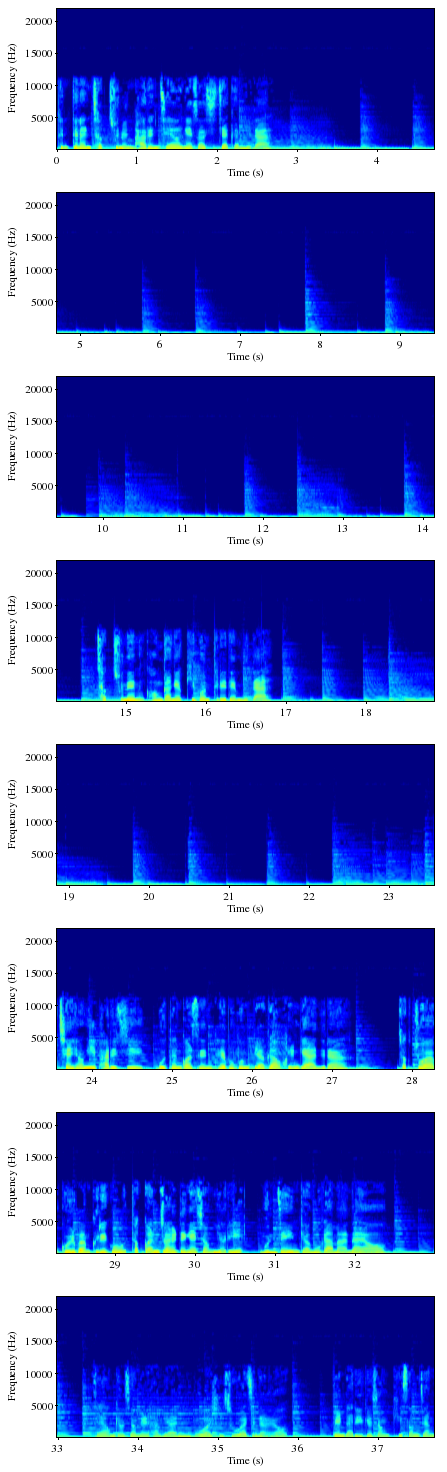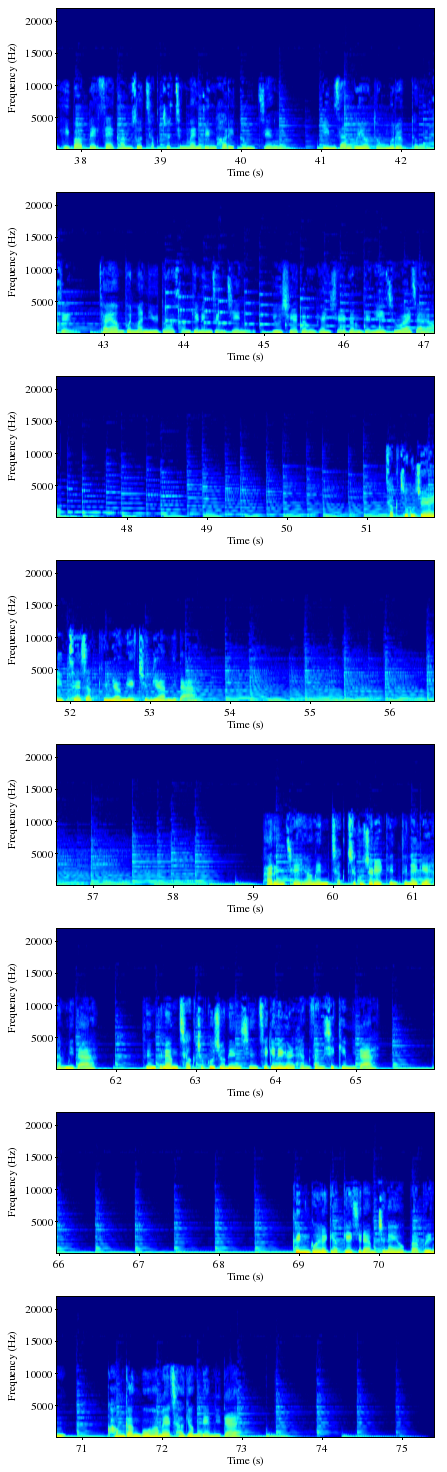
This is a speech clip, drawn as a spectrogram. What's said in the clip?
튼튼한 척추는 바른 체형에서 시작합니다. 척추는 건강의 기본 틀이 됩니다. 체형이 바르지 못한 것은 대부분 뼈가 훨은 게 아니라 척추와 골반 그리고 턱관절 등의 정렬이 문제인 경우가 많아요. 체형 교정을 하면 무엇이 좋아지나요? 왼다리 교정, 키 성장, 힙업, 뱃살 감소, 척추 측만 등 허리 통증, 임산부 요 통, 무릎 통증, 자연분만 유도, 성기능 증진, 요실금, 변실금 등이 좋아져요. 척추 구조의 입체적 균형이 중요합니다. 바른 체형은 척추 구조를 튼튼하게 합니다. 튼튼한 척추 구조는 신체 기능을 향상시킵니다. 근골격계 질환 추나요법은 건강보험에 적용됩니다.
